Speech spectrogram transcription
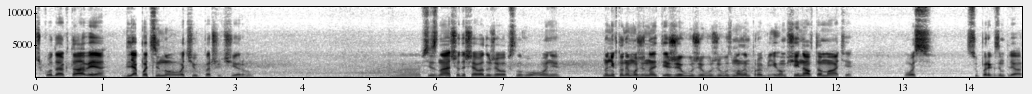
шкода Октавія для поціновувачів в першу чергу. Е, Всі знають, що дешева дуже в обслуговуванні. Ну ніхто не може знайти живу, живу, живу з малим пробігом, ще й на автоматі. Ось супер екземпляр.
